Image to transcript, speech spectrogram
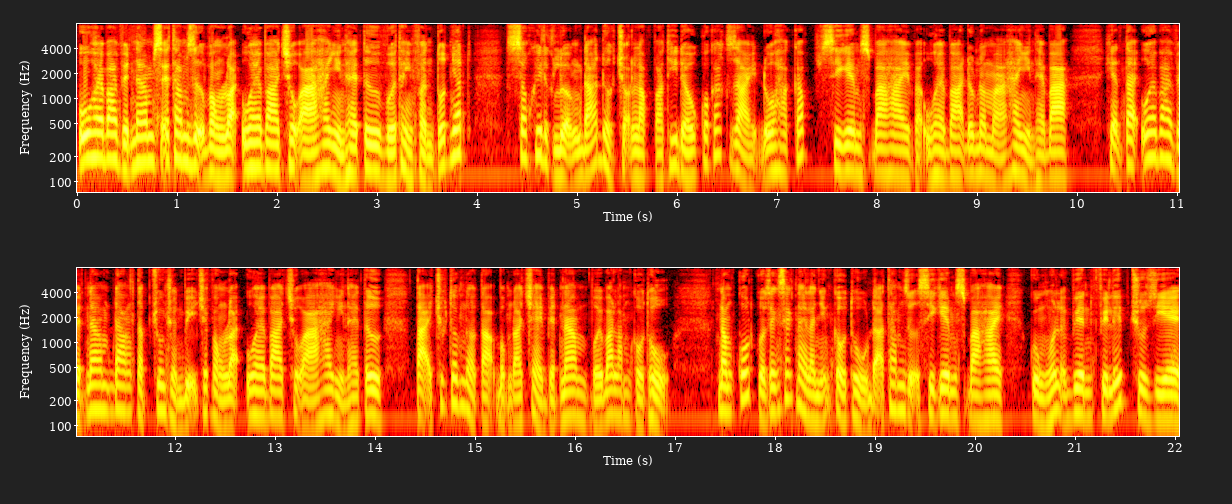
U23 Việt Nam sẽ tham dự vòng loại U23 châu Á 2024 với thành phần tốt nhất sau khi lực lượng đã được chọn lọc và thi đấu qua các giải Doha Cup, SEA Games 32 và U23 Đông Nam Á 2023. Hiện tại U23 Việt Nam đang tập trung chuẩn bị cho vòng loại U23 châu Á 2024 tại Trung tâm đào tạo bóng đá trẻ Việt Nam với 35 cầu thủ. Nòng cốt của danh sách này là những cầu thủ đã tham dự SEA Games 32 cùng huấn luyện viên Philippe Chuzier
